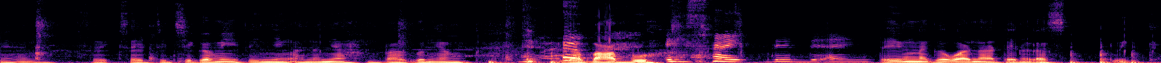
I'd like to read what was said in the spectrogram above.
Yan so excited siya gamitin yung ano niya bago niyang lababo Excited ay. ito yung nagawa natin last week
